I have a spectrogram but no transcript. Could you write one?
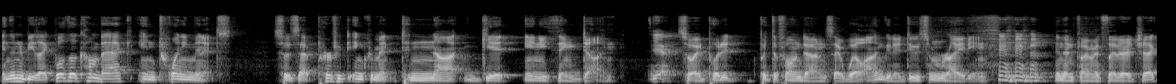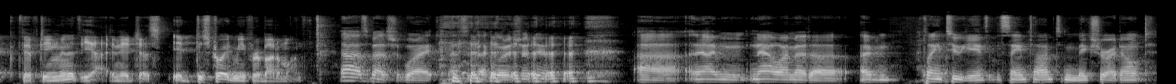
And then it'd be like, well, they'll come back in 20 minutes. So it's that perfect increment to not get anything done. Yeah. So I'd put it, put the phone down and say, well, I'm going to do some writing. and then five minutes later, I'd check, 15 minutes. Yeah. And it just, it destroyed me for about a month. Uh, that's about right. That's exactly what it should do. Uh, and I'm now I'm at uh, I'm playing two games at the same time to make sure I don't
